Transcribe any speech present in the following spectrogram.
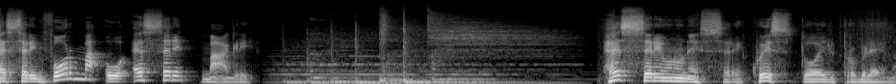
Essere in forma o essere magri? Essere o non essere, questo è il problema.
